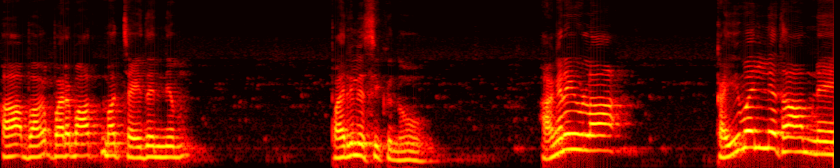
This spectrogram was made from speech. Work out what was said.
ആ പരമാത്മ ചൈതന്യം പരിലസിക്കുന്നു. അങ്ങനെയുള്ള കൈവല്യധാംനെ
